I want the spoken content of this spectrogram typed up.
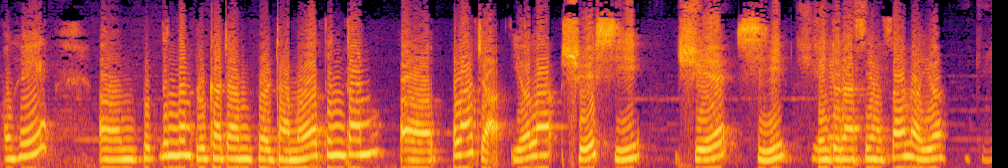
Okey. Um, ber- dengan perkataan pertama tentang uh, pelajar ialah 学习学习 intonasi yang sama ya Okey.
